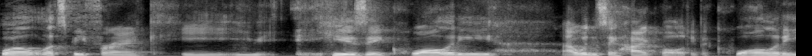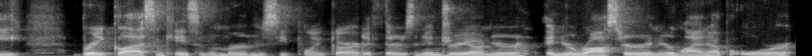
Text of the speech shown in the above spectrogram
Well, let's be frank. He he is a quality I wouldn't say high quality, but quality break glass in case of emergency point guard. If there's an injury on your in your roster in your lineup, or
